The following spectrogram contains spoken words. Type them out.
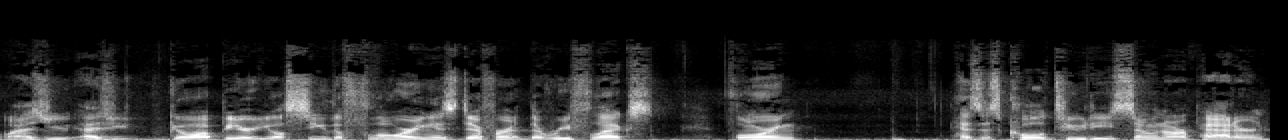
Well, as you as you go up here, you'll see the flooring is different. The reflex flooring has this cool 2D sonar pattern.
